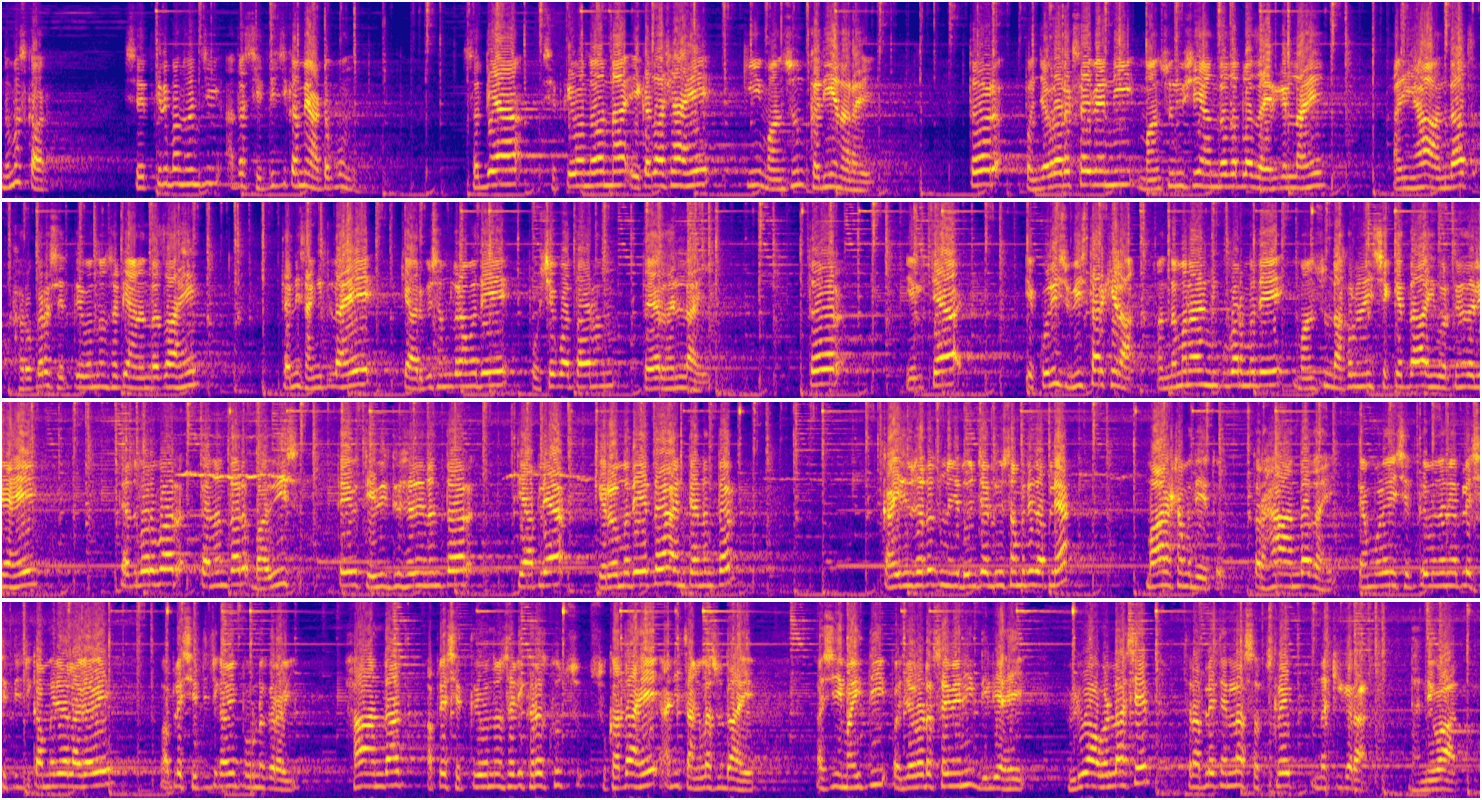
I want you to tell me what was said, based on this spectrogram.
नमस्कार. शेतकरी बांधवांची आता शेतीची कामे आटोपून. सध्या शेतकरी बांधवांना एकच आशा आहे की मान्सून कधी येणार आहे. तर पंजाब साहेब यांनी मान्सूनविषयी अंदाज आपला जाहीर केलेला आहे. आणि हा अंदाज खरोखरच शेतकरी बांधवांसाठी आनंदाचा आहे. त्यांनी सांगितलं आहे की अरबी समुद्रामध्ये पोषक वातावरण तयार झालेलं आहे. तर येत्या एकोणीस वीस तारखेला अंदमान आणि निकोबारमध्ये मान्सून दाखल होण्याची शक्यता ही वर्तवण्यात आली आहे. त्याचबरोबर त्यानंतर बावीस ते तेवीस दिवसाच्या ते आपल्या केरळमध्ये येतं आणि त्यानंतर काही दिवसातच म्हणजे दोन चार दिवसामध्येच आपल्या महाराष्ट्रामध्ये येतो. तर हा अंदाज आहे. त्यामुळे शेतकरी बंधूंनी आपल्या शेतीची कामे लागावे व आपल्या शेतीची कामे पूर्ण करावी. हा अंदाज आपल्या शेतकरी बंधूंसाठी खरंच खूप सुखाचा आहे आणि चांगलासुद्धा आहे. अशी माहिती पंजाब साहेब यांनी दिली आहे. व्हिडिओ आवडला असेल तर आपल्या चॅनलला सबस्क्राईब नक्की करा. धन्यवाद.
